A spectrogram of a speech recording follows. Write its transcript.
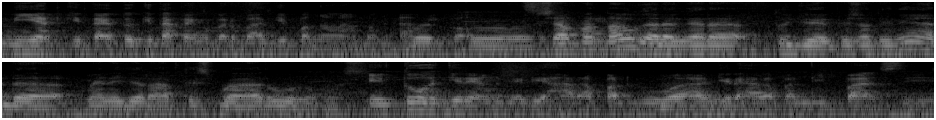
niat kita itu kita pengen berbagi pengalaman kami kok Betul. Seperti Siapa itu. tahu gara-gara 7 episode ini ada manajer artis baru loh, Mas. itu yang jadi harapan gue yang jadi harapan Dipa sih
